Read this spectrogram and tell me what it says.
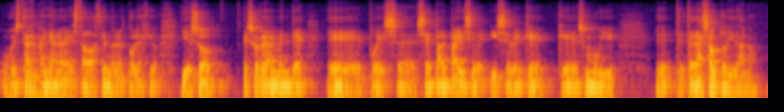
o esta mañana he estado haciendo en el colegio. Y eso, eso realmente eh, pues, se palpa y se, y se ve que, es muy... te, te da esa autoridad, ¿no?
